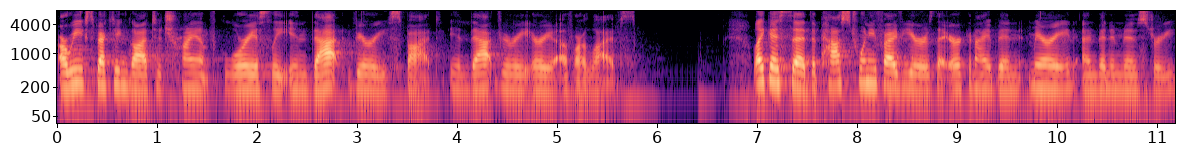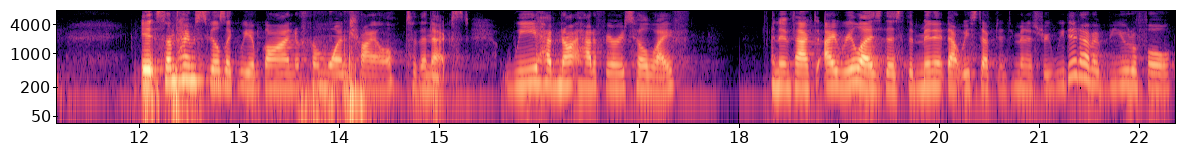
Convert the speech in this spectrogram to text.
Are we expecting God to triumph gloriously in that very spot, in that very area of our lives? Like I said, the past 25 years that Eric and I have been married and been in ministry, it sometimes feels like we have gone from one trial to the next we have not had a fairy tale life. And in fact, I realized this the minute that we stepped into ministry. We did have a beautiful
